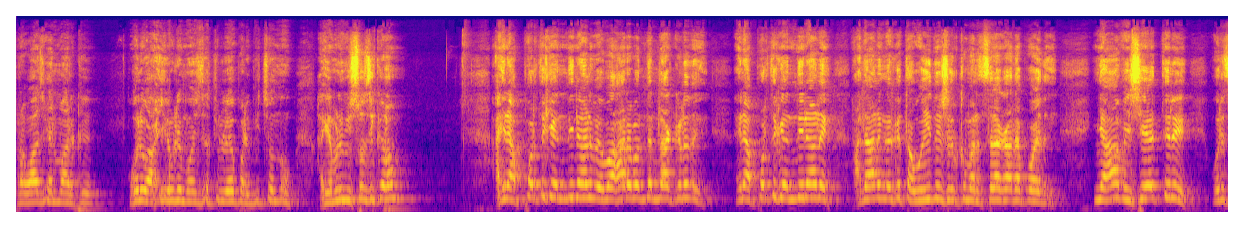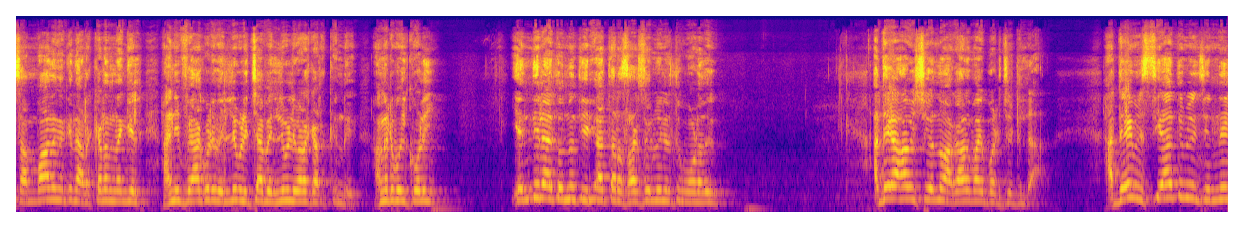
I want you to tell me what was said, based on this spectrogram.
പ്രവാചകന്മാർക്ക്. ഒരു വാഹിലൂടെ മോചനത്തിലൂടെ പഠിപ്പിച്ചൊന്നു. അത് നമ്മൾ വിശ്വസിക്കണം. അതിനപ്പുറത്തേക്ക് എന്തിനാണ് വ്യവഹാര ബന്ധം ഉണ്ടാക്കുന്നത് അതിനപ്പുറത്തേക്ക് എന്തിനാണ്? അതാണ് നിങ്ങൾക്ക് തൗഹീദ് ശുർക്ക് മനസ്സിലാക്കാതെ പോയത്. ഞാൻ ആ വിഷയത്തിൽ ഒരു സംവാദം നിങ്ങൾക്ക് നടക്കണമെന്നെങ്കിൽ അനിഫാ കൂടി വെല്ലുവിളിച്ചാൽ വെല്ലുവിളി ഇവിടെ കിടക്കുന്നുണ്ട് അങ്ങോട്ട് പോയിക്കോളി. എന്തിനാ ഇതൊന്നും തിരിയാത്ത റസാഖുലിനടുത്ത് പോണത്? അദ്ദേഹം ആ വിഷയമൊന്നും അഗാധമായി പഠിച്ചിട്ടില്ല. അദ്ദേഹം വിസ്യാത്തിൽ ചെന്ന്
